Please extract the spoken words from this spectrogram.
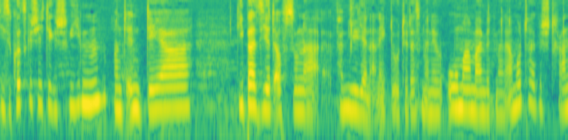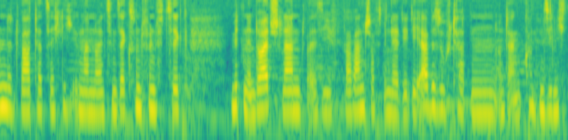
diese Kurzgeschichte geschrieben und in der die basiert auf so einer Familienanekdote, dass meine Oma mal mit meiner Mutter gestrandet war, tatsächlich irgendwann 1956 mitten in Deutschland, weil sie Verwandtschaft in der DDR besucht hatten und dann konnten sie nicht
